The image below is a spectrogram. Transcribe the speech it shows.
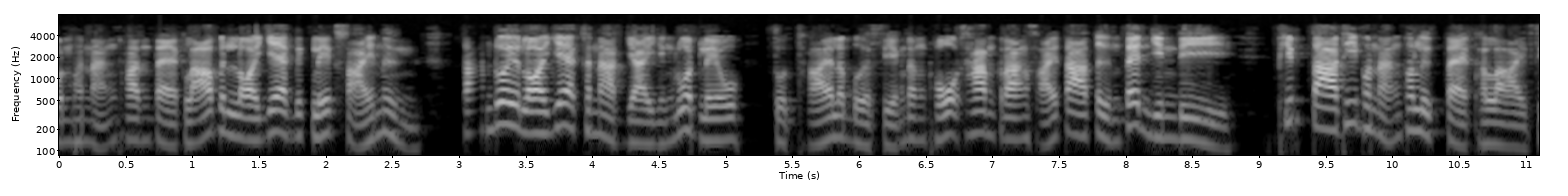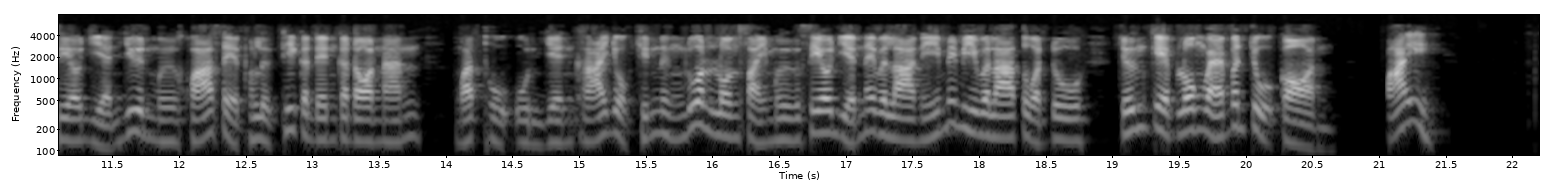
บนผนังพันแตกร้าวเป็นรอยแยกเล็กๆสายหนึ่ง ตามด้วยรอยแยกขนาดใหญ่อย่างรวดเร็ว สุดท้ายระเบิดเสียงดังโพะท่ามกลางสายตาตื่นเต้นยินดีพริบตาที่ผนังผลึกแตกทลายเซียวเหยียนยื่นมือคว้าเศษผลึกที่กระเด็นกระดอนนั้น วัตถุอุ่นเย็นคล้ายหยกชิ้นหนึ่งล้วนลนใส่มือเซียวเหยียนในเวลานี้ไม่มีเวลาตรวจดู จึงเก็บลงแหวนบรรจุก่อน ไปท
